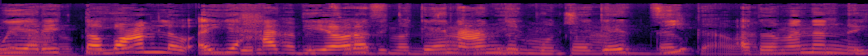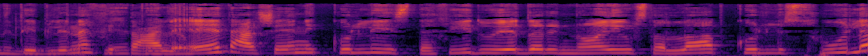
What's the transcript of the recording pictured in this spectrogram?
ويا ريت طبعا لو أي حد يعرف مكان عنده المنتجات دي أتمنى إنه يكتب لنا في التعليقات. عشان الكل يستفيد ويقدر إن هو يوصل لها بكل سهولة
